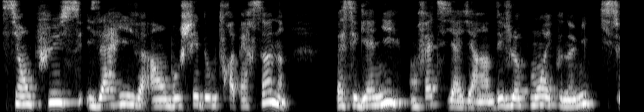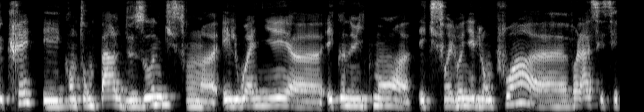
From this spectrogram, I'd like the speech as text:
Si en plus ils arrivent à embaucher deux ou trois personnes, bah, c'est gagné. En fait, il y a, y a, un développement économique qui se crée. Et quand on parle de zones qui sont euh, éloignées euh, économiquement euh, et qui sont éloignées de l'emploi, voilà, c'est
